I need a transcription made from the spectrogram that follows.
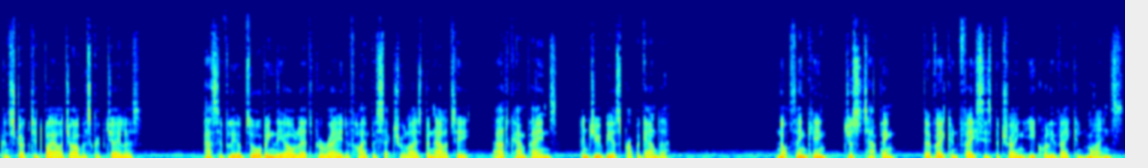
constructed by our JavaScript jailers, passively absorbing the OLED parade of hypersexualized banality, ad campaigns, and dubious propaganda. Not thinking, just tapping, their vacant faces betraying equally vacant minds,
